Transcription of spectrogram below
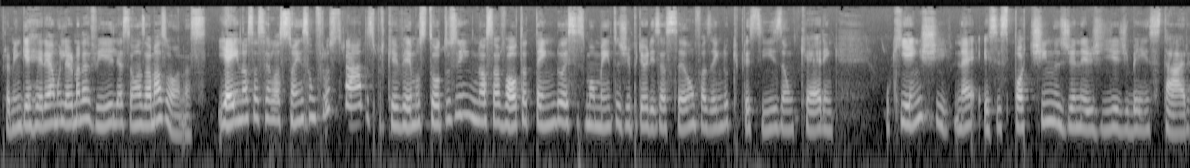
Para mim, guerreira é a Mulher Maravilha, são as Amazonas. E aí nossas relações são frustradas, porque vemos todos em nossa volta tendo esses momentos de priorização, fazendo o que precisam, querem, o que enche, né, esses potinhos de energia, de bem-estar.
